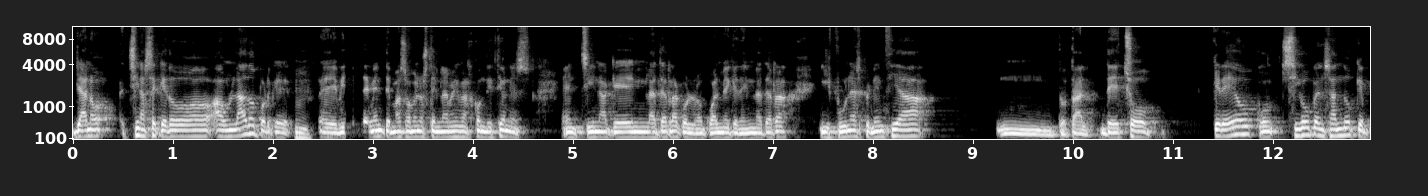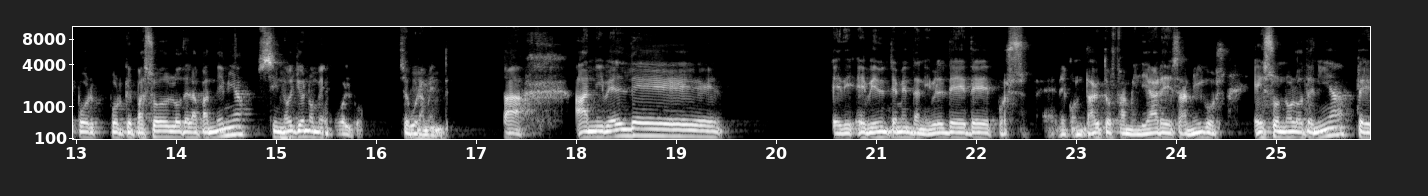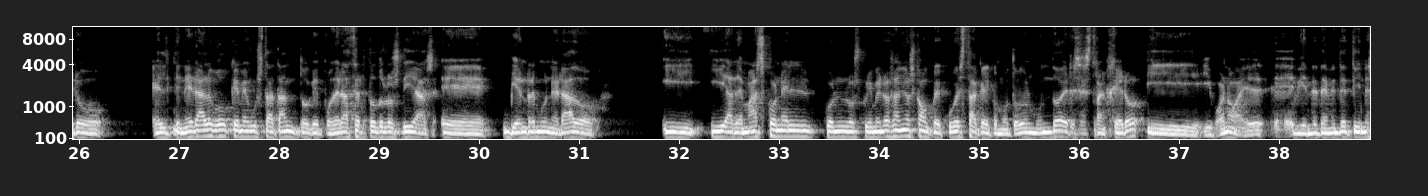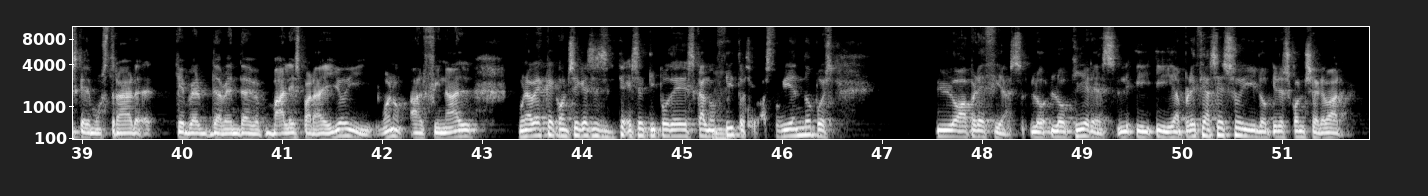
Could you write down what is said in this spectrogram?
Ya no, China se quedó a un lado porque mm. eh, evidentemente más o menos tenía las mismas condiciones en China que en Inglaterra, con lo cual me quedé en Inglaterra y fue una experiencia mm, total. De hecho, creo, sigo pensando que por, porque pasó lo de la pandemia, si no, mm. yo no me vuelvo, seguramente. a nivel de, evidentemente a nivel de, pues, de contactos familiares, amigos, eso no lo tenía, pero el tener algo que me gusta tanto, que poder hacer todos los días eh, bien remunerado y, además con, el, con los primeros años que aunque cuesta, que como todo el mundo eres extranjero y, bueno, eh, evidentemente tienes que demostrar que verdaderamente vales para ello y bueno, al final, una vez que consigues ese, tipo de escaloncitos y vas subiendo, pues lo aprecias, lo, quieres y, aprecias eso y lo quieres conservar.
